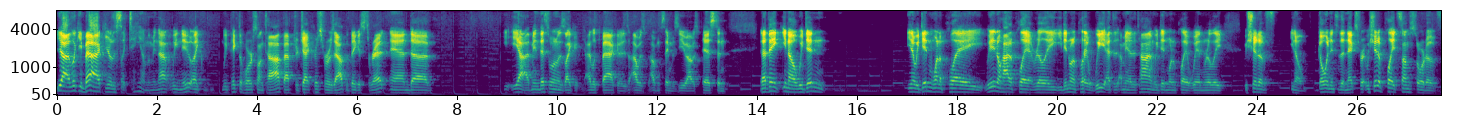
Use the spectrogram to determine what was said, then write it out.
Yeah, looking back, you're just like, damn. I mean, that we knew, like, we picked the horse on top after Jack Christopher was out, the biggest threat, and uh, yeah, I mean, this one was like, I looked back and was, I was, I'm the same as you. I was pissed, and, and I think you know we didn't, you know, we didn't want to play. We didn't know how to play it really. You didn't want to play. We at the, I mean, at the time, we didn't want to play a win really. We should have, you know, going into the next, we should have played some sort of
